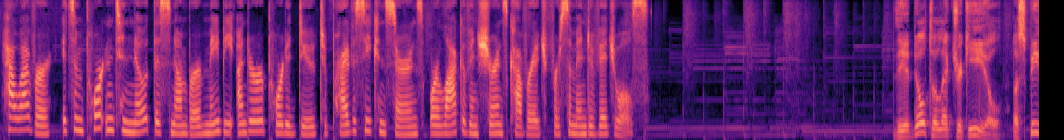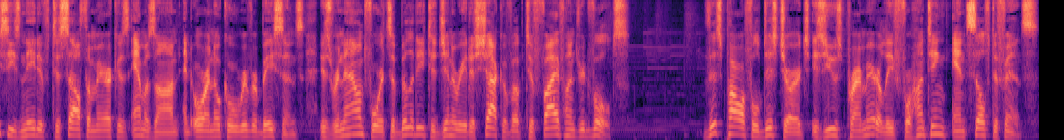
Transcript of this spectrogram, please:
However, it's important to note this number may be underreported due to privacy concerns or lack of insurance coverage for some individuals. The adult electric eel, a species native to South America's Amazon and Orinoco River basins, is renowned for its ability to generate a shock of up to 500 volts. This powerful discharge is used primarily for hunting and self defense.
